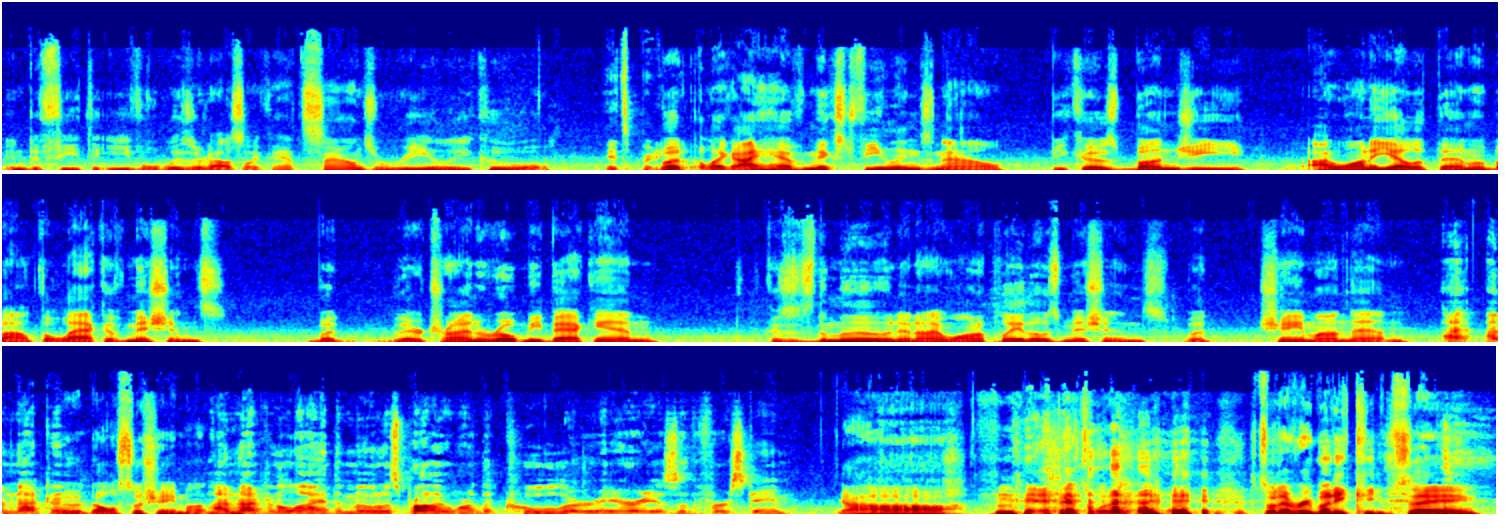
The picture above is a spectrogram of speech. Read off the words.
and defeat the evil wizard. I was like, that sounds really cool. It's pretty. But like I have mixed feelings now because Bungie, I want to yell at them about the lack of missions, but they're trying to rope me back in because it's the moon and I want to play those missions, but shame on them. I, I'm not gonna. But also shame on. I'm not gonna lie. The moon was probably one of the cooler areas of the first game. Oh, that's what that's what everybody keeps saying.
